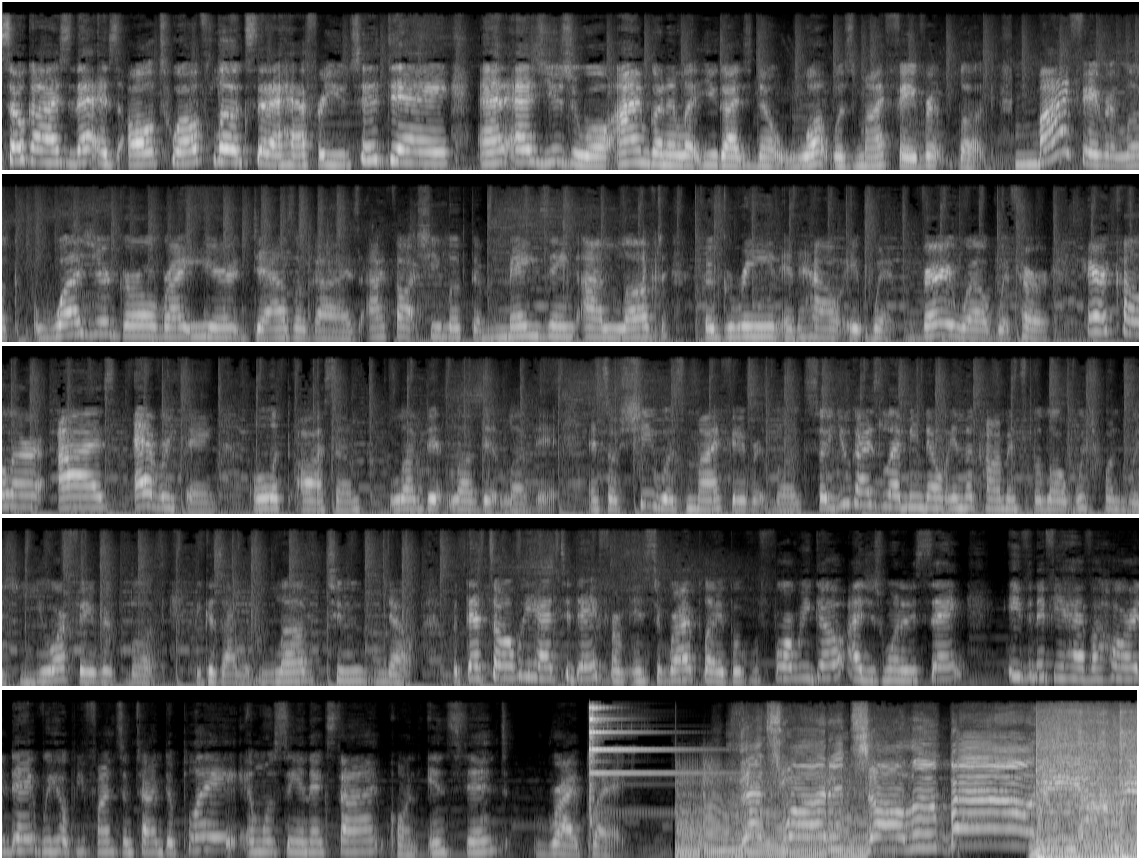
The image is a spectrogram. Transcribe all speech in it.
So guys, that is all 12 looks that I have for you today. And as usual, I'm to let you guys know what was my favorite look. My favorite look was your girl right here, Dazzle, guys. I thought she looked amazing. I loved the green and how it went very well with her hair color, eyes, everything looked awesome. Loved it, loved it, loved it. And so she was my favorite look. So you guys let me know in the comments below which one was your favorite look because I would love to know. But that's all we had today from Instant Ry Play. But before we go, I just wanted to say, even if you have a hard day, we hope you find some time to play. And we'll see you next time on Instant Ry Play. That's what it's all about. We are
